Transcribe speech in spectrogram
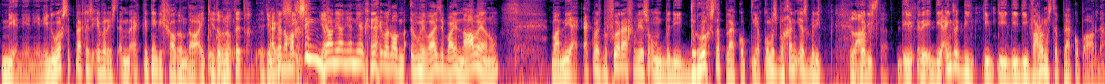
Nee, nee, nee, nee. Die hoogste plek is Everest en ek het nie die geld om daar uit te Jy het kom. hom nog net het jy Ek het hom gesien. Ja, nee, nee, nee. Ek was al baie baie naby aan hom. Maar nee, ek was bevoorreg geweest om by die droogste plek op. Nee, kom ons begin eers by die Laagste. by die die, die, die eintlik die die die die die warmste plek op aarde.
